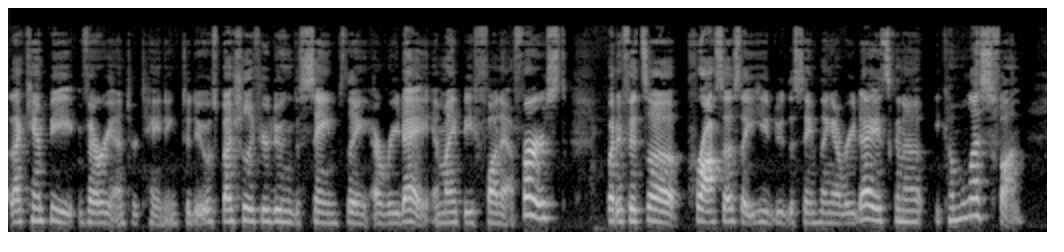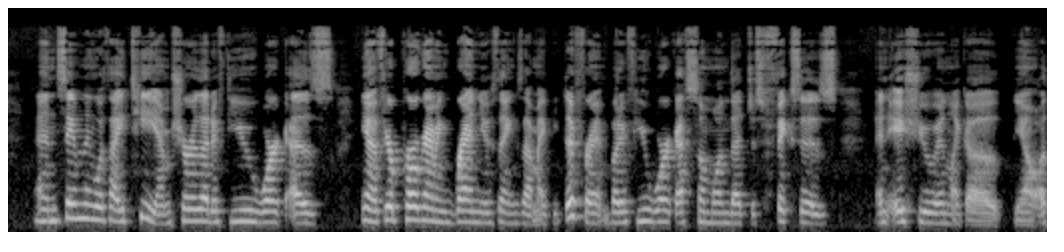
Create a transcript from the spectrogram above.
That can't be very entertaining to do, especially if you're doing the same thing every day. It might be fun at first, but if it's a process that you do the same thing every day, it's going to become less fun. And mm-hmm. same thing with IT. I'm sure that if you work as, you know, if you're programming brand new things, that might be different. But if you work as someone that just fixes an issue in like a, you know, a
